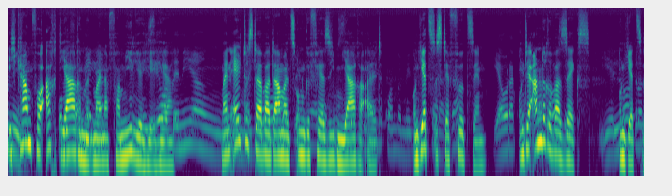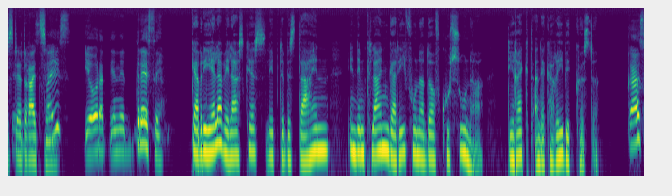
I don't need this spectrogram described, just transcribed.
Ich kam vor acht Jahren mit meiner Familie hierher. Mein Ältester war damals ungefähr sieben Jahre alt und jetzt ist er 14. Und der andere war sechs und jetzt ist er 13. Gabriela Velázquez lebte bis dahin in dem kleinen Garifuna-Dorf Cusuna, direkt an der Karibikküste. Ich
